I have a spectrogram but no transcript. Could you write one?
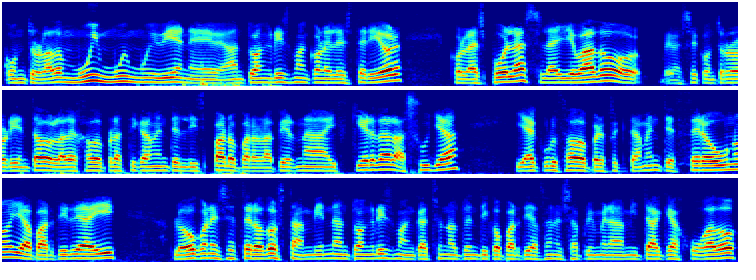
controlado muy, muy, muy bien eh, Antoine Grisman con el exterior, con la espuela, se le ha llevado, ese control orientado, le ha dejado prácticamente el disparo para la pierna izquierda, la suya, y ha cruzado perfectamente 0-1 y a partir de ahí, luego con ese 0-2 también de Antoine Grisman, que ha hecho un auténtico partidazo en esa primera mitad que ha jugado,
